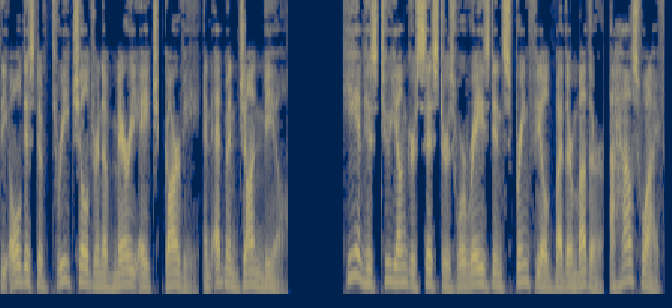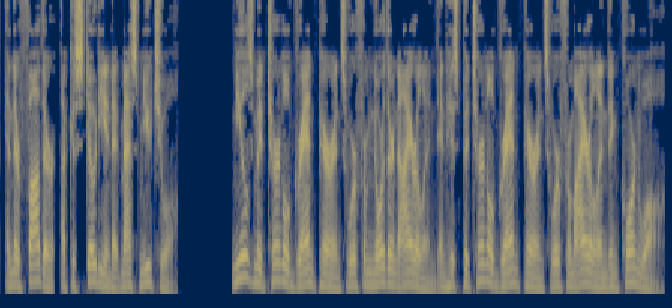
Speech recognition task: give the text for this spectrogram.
the oldest of three children of Mary H. Garvey and Edmund John Neal. He and his two younger sisters were raised in Springfield by their mother, a housewife, and their father, a custodian at MassMutual. Neal's maternal grandparents were from Northern Ireland and his paternal grandparents were from Ireland and Cornwall.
